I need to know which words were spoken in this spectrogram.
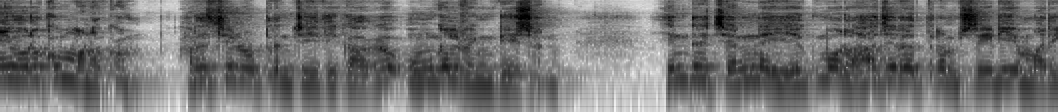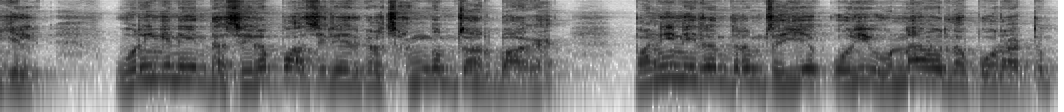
அனைவருக்கும் வணக்கம். அரசியல் ஒற்றன் செய்திக்காக உங்கள் வெங்கடேசன். இன்று சென்னை எக்மோ ராஜரத்னம் ஸ்டேடியம் அருகில் ஒருங்கிணைந்த சிறப்பாசிரியர்கள் சங்கம் சார்பாக பணி நிரந்தரம் செய்யக்கோரி உண்ணாவிரத போராட்டம்.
